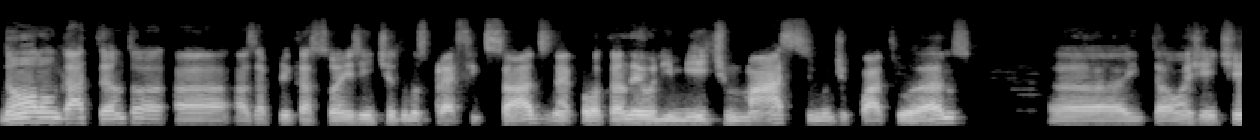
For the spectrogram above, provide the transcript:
não alongar tanto a, a, as aplicações em títulos pré-fixados, né? Colocando aí o limite máximo de quatro anos. Uh, então a gente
